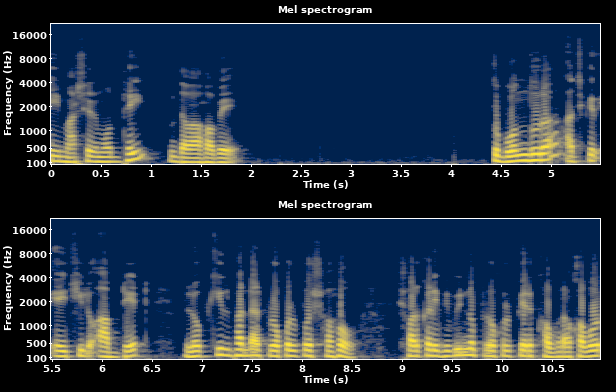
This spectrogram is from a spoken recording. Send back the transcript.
এই মাসের মধ্যেই দেওয়া হবে। তো বন্ধুরা, আজকের এই ছিল আপডেট লক্ষ্মীর ভাণ্ডার প্রকল্প সহ সরকারি বিভিন্ন প্রকল্পের খবরাখবর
